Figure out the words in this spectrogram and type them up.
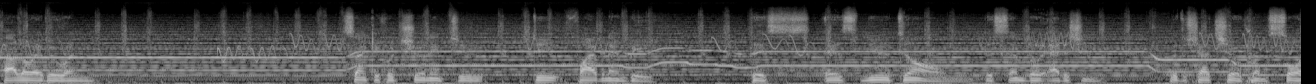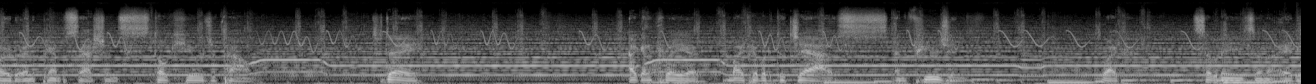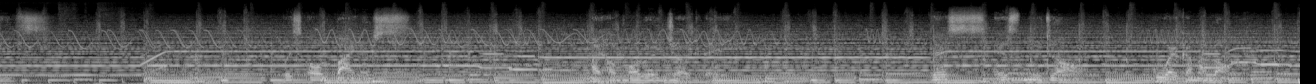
Hello, everyone. Thank you for tuning to D59B. This is New Dawn, December edition, with show from Soil and Pimp Sessions, Tokyo, Japan. Today, I can play uh, my favorite jazz and fusion, like 70s and 80s, with all binders. I hope all will enjoy today. This is New Dawn. Welcome along.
